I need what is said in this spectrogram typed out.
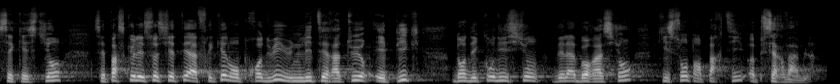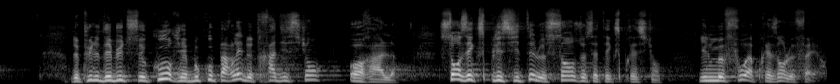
ces questions, c'est parce que les sociétés africaines ont produit une littérature épique dans des conditions d'élaboration qui sont en partie observables. Depuis le début de ce cours, j'ai beaucoup parlé de tradition orale, sans expliciter le sens de cette expression. Il me faut à présent le faire.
